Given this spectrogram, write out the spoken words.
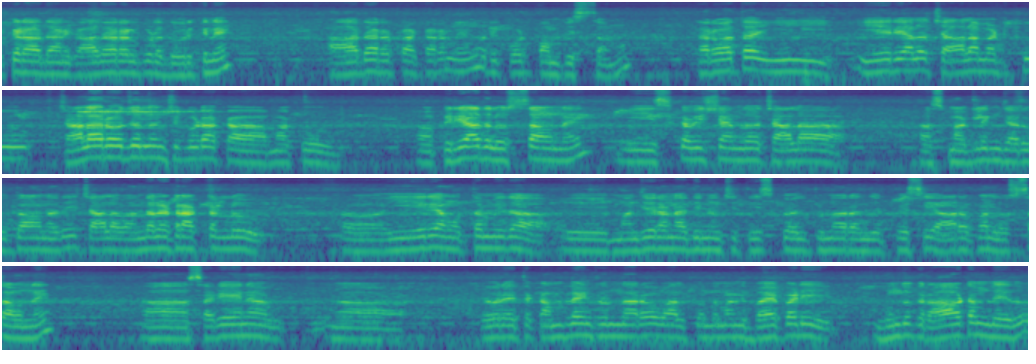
ఇక్కడ దానికి ఆధారాలు కూడా దొరికినాయి. ఆ ఆధారాల ప్రకారం మేము రిపోర్ట్ పంపిస్తాము. తర్వాత ఈ ఈ ఏరియాలో చాలా మటుకు చాలా రోజుల నుంచి కూడా మాకు ఫిర్యాదులు వస్తూ ఉన్నాయి. ఈ ఇసుక విషయంలో చాలా స్మగ్లింగ్ జరుగుతూ ఉన్నది. చాలా వందల ట్రాక్టర్లు ఈ ఏరియా మొత్తం మీద ఈ మంజీరా నది నుంచి తీసుకువెళ్తున్నారని చెప్పేసి ఆరోపణలు వస్తూ ఉన్నాయి. సరైన ఎవరైతే కంప్లైంట్లు ఉన్నారో వాళ్ళు కొంతమంది భయపడి ముందుకు రావటం లేదు.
